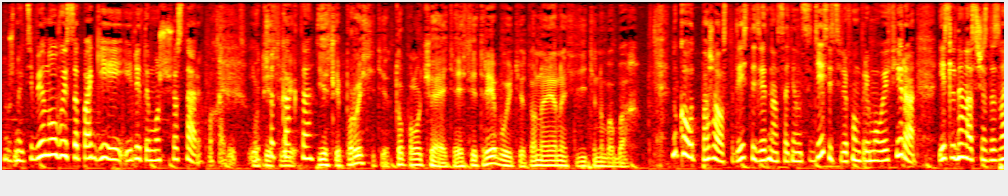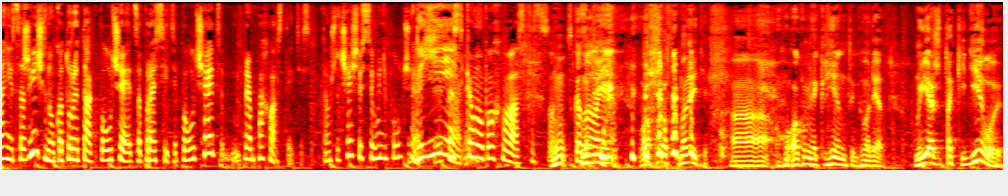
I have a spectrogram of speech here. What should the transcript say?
нужны тебе новые сапоги или ты можешь еще старых походить. И вот если, как-то... если просите, то получаете. А если требуете, то, наверное, сидите на бабах. Ну-ка вот, пожалуйста, 219 11 10, телефон прямого эфира. Если до нас сейчас дозвонится женщина, у которой так получается просить и получать, прям похвастайтесь. Потому что чаще всего не получается. Да есть кому похвастаться, ну, сказала смотрите, я. Вопрос, смотрите, а, у меня клиенты говорят, ну я же так и делаю.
